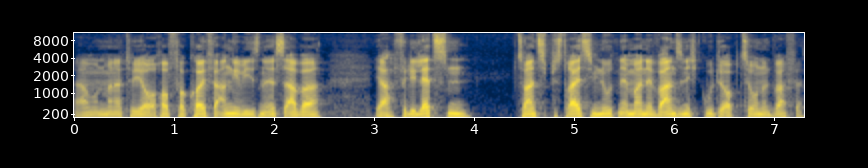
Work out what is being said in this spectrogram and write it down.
ähm, und man natürlich auch auf Verkäufe angewiesen ist, aber ja, für die letzten 20 bis 30 Minuten immer eine wahnsinnig gute Option und Waffe.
